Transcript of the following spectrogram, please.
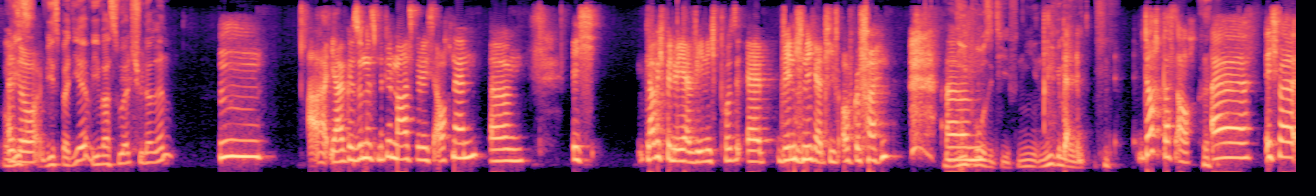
Und also, wie, ist, bei dir? Wie warst du als Schülerin? mh, ah, ja, gesundes Mittelmaß würde ich es auch nennen. Ähm, ich glaube, ich bin mir ja wenig, äh, wenig negativ aufgefallen. Nie Ähm, positiv, nie, nie gemeldet. Doch, das auch. äh, ich war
